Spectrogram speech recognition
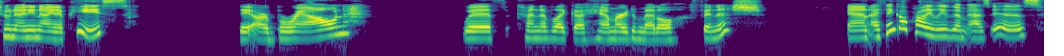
$2.99 a piece. They are brown with kind of like a hammered metal finish. And I think I'll probably leave them as is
